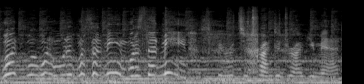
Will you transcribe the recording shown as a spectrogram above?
What? What? What? What, what does that mean? What does that mean? Spirits are trying to drive you mad.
